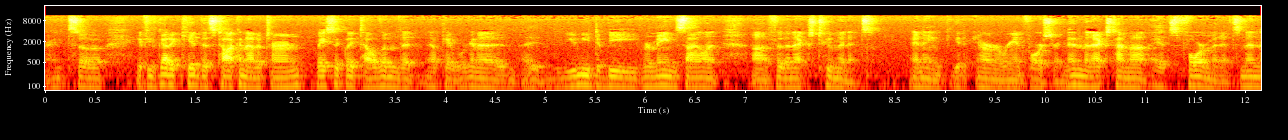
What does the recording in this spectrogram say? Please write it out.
Right? So if you've got a kid that's talking out of turn, basically tell them that okay, we're gonna, uh, you need to be remain silent uh, for the next two minutes, and then get earn a reinforcer. And then the next time out, it's four minutes, and then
